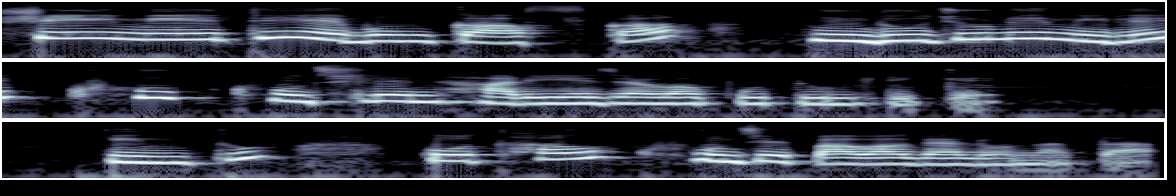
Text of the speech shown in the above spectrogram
সেই মেয়েটি এবং কাফকা দুজনে মিলে খুব খুঁজলেন হারিয়ে যাওয়া পুতুলটিকে। কিন্তু কোথাও খুঁজে পাওয়া গেল না তা।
